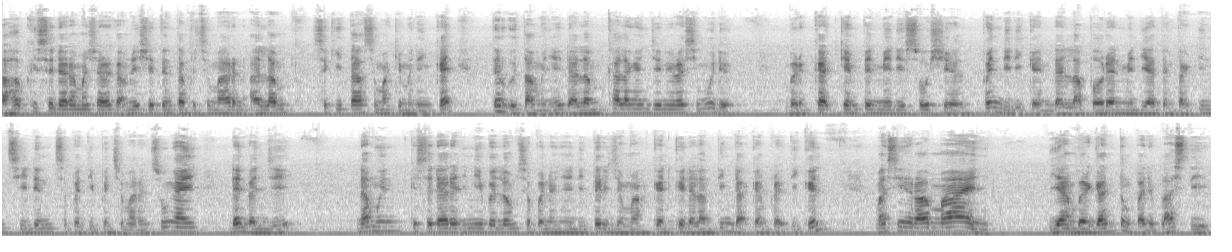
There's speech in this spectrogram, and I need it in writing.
Tahap kesedaran masyarakat Malaysia tentang pencemaran alam sekitar semakin meningkat terutamanya dalam kalangan generasi muda berkat kempen media sosial, pendidikan dan laporan media tentang insiden seperti pencemaran sungai dan banjir. Namun, kesedaran ini belum sepenuhnya diterjemahkan ke dalam tindakan praktikal. Masih ramai yang bergantung pada plastik,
